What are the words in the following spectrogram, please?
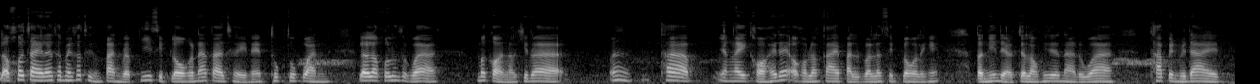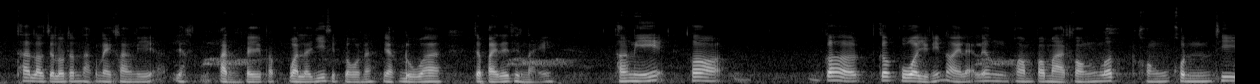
เราเข้าใจแล้วทำไมเขาถึงปั่นแบบ 20 โลกันหน้าตาเฉยในทุก ๆ วัน แล้วเราก็รู้สึกว่าเมื่อก่อนเราคิดว่าเออถ้ายังไงขอให้ได้ออกกำลังกายปั่นวันละสิบโลอะไรเงี้ย ตอนนี้เดี๋ยวจะลองพิจารณาดูว่า ถ้าเป็นไปได้ ถ้าเราจะลดน้ำหนักในครั้งนี้ อยากปั่นไปแบบวันละ 20 โลนะ อยากดูว่าจะไปได้ถึงไหน ทั้งนี้ก็ ก็ก็กลัวอยู่นิดหน่อยแหละเรื่องความประมาทของรถของคนที่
